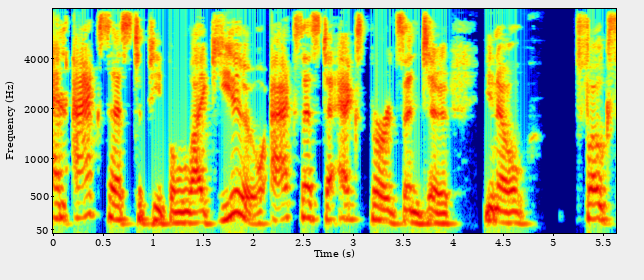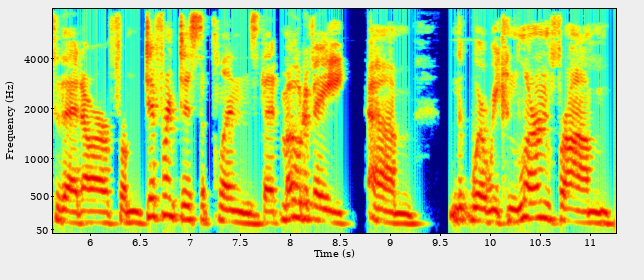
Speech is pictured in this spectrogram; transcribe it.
and access to people like you, access to experts and to, you know, folks that are from different disciplines that motivate, um, where we can learn from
